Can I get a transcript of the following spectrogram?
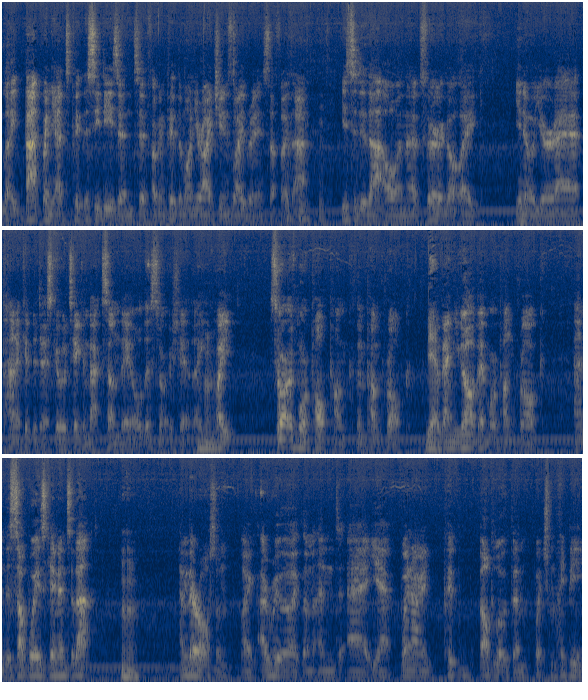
like back when you had to put the CDs in to fucking put them on your iTunes library and stuff like that. used to do that all and that's where I got like you know, your uh, Panic at the Disco, Taking Back Sunday, all this sort of shit. Like Mhm. quite sort of more pop punk than punk rock. Yeah. But then you got a bit more punk rock, and the Subways came into that, hmm and they're awesome. Like I really like them, and uh, yeah, when I put upload them, which might be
